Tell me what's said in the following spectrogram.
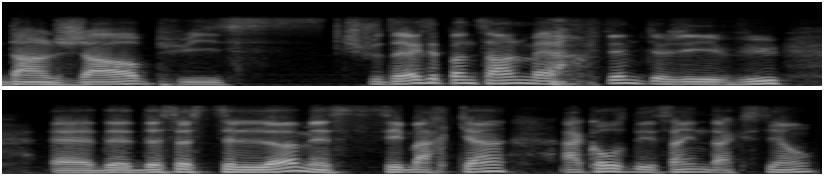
dans le genre. Puis, je vous dirais que c'est pas nécessairement le meilleur film que j'ai vu euh, de, de ce style-là, mais c'est marquant à cause des scènes d'action.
